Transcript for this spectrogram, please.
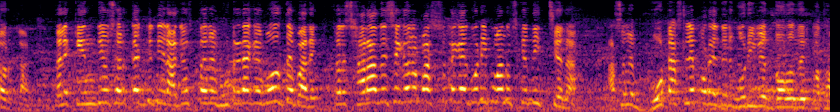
সরকার। তাহলে কেন্দ্রীয় সরকার যদি রাজস্থানে ভোটের আগে বলতে পারে, তাহলে সারা দেশে কেন পাঁচশো টাকা গরিব মানুষকে দিচ্ছে না? আসলে ভোট আসলে পরে এদের গরিবের দরদের কথা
